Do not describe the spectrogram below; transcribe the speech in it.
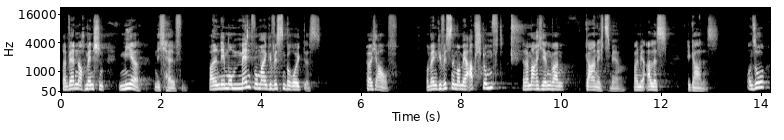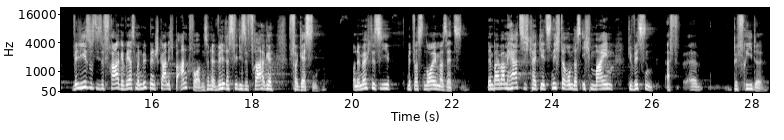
Dann werden auch Menschen mir nicht helfen. Weil in dem Moment, wo mein Gewissen beruhigt ist, höre ich auf. Und wenn Gewissen immer mehr abstumpft, ja, dann mache ich irgendwann gar nichts mehr, weil mir alles egal ist. Und so will Jesus diese Frage, wer ist mein Mitmensch, gar nicht beantworten, sondern er will, dass wir diese Frage vergessen. Und er möchte sie mit was Neuem ersetzen. Denn bei Barmherzigkeit geht es nicht darum, dass ich mein Gewissen äh, befriede,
